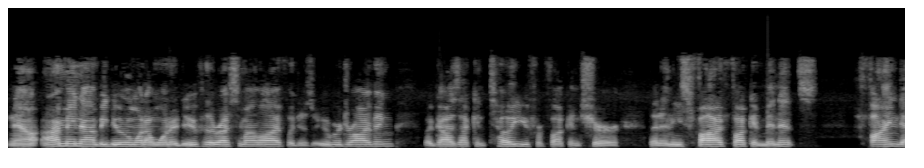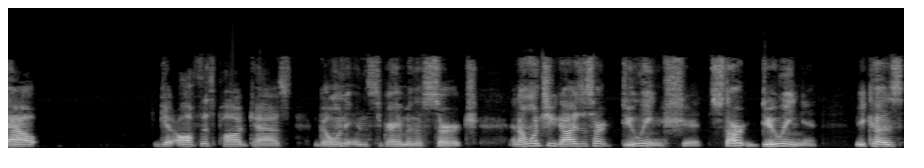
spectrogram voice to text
Now, I may not be doing what I want to do for the rest of my life, which is Uber driving, but guys, I can tell you for fucking sure that in these five fucking minutes, find out, get off this podcast, go into Instagram in the search, and I want you guys to start doing shit. Start doing it because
